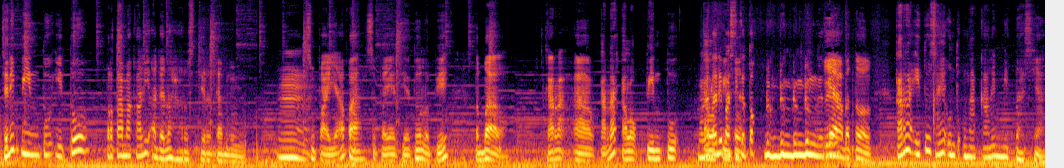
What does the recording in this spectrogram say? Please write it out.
Jadi pintu itu pertama kali adalah harus direndam dulu, Hmm. supaya apa? Supaya dia tuh lebih tebal. Karena uh, karena kalau pintu Makanya kalau tadi pasti pintu- ketok dung dung dung dung gitu. Iya ya. betul. Karena itu saya untuk ngakalin mid bassnya,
